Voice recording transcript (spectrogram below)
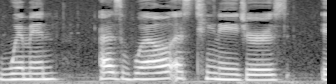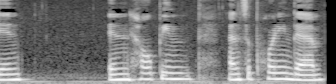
women, as well as teenagers in in helping and supporting them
